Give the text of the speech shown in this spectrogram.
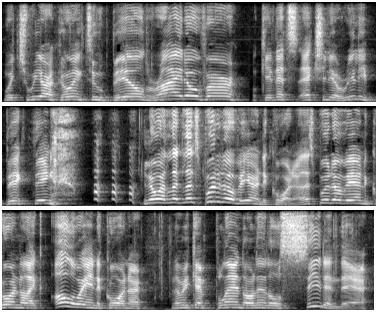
Which we are going to build right over. Okay, that's actually a really big thing. you know what, Let, let's put it over here in the corner. Let's put it over here in the corner, like all the way in the corner. And then we can plant our little seed in there.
